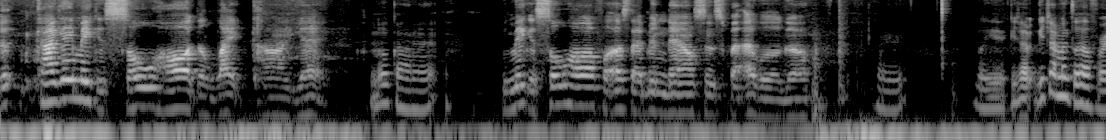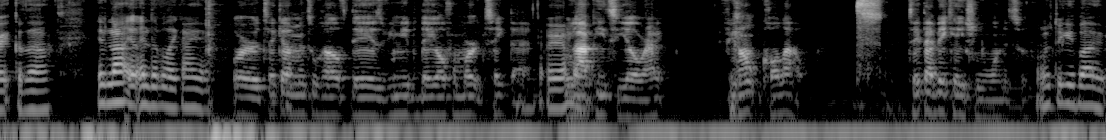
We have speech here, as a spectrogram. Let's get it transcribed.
It- Kanye make it so hard to like Kanye. no comment. He make it so hard for us that been down since forever ago. But yeah, get your get your mental health right, cause uh, if not, it'll end up like I am. Or take out mental health days. If you need a day off from work, take that. Yeah, You got PTO, right? If you don't, call out. Take that vacation you wanted to. Once they get fired,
